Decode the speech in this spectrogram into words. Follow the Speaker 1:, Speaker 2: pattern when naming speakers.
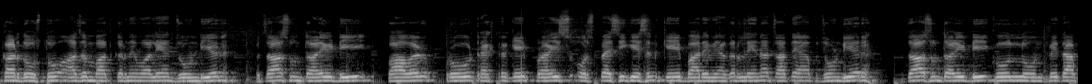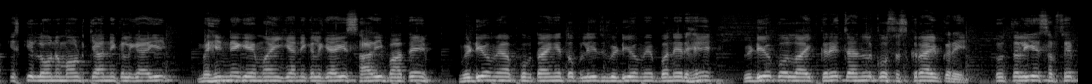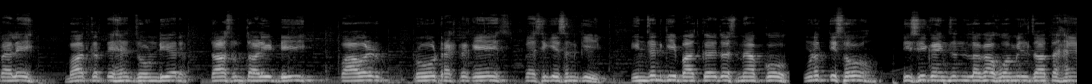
Speaker 1: नमस्कार दोस्तों, आज हम बात करने वाले हैं जोन डियर पचास उनतालीस डी पावर प्रो ट्रैक्टर के प्राइस और स्पेसिफिकेशन के बारे में। अगर लेना चाहते हैं आप जोन डियर पचास उनतालीस डी को लोन पे तो आप किसकी लोन अमाउंट क्या निकल के आएगी महीने की एम क्या निकल के आएगी सारी बातें वीडियो में आपको बताएँगे। तो प्लीज़ वीडियो में बने रहें, वीडियो को लाइक करें चैनल को सब्सक्राइब करें। तो चलिए सबसे पहले बात करते हैं जोन डियर पचास उनतालीस डी पावर प्रो ट्रैक्टर के स्पेसिफिकेशन की। इंजन की बात करें तो इसमें आपको उनतीस सौ का इंजन लगा हुआ मिल जाता है।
